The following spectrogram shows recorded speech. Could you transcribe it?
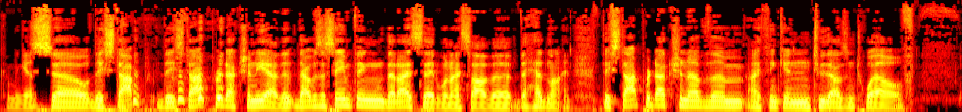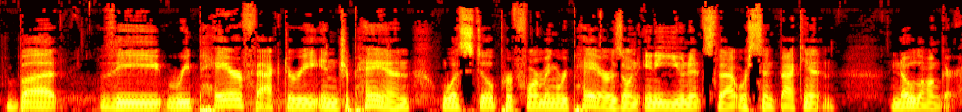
Come again? So they stopped. They stopped production. Yeah, th- that was the same thing that I said when I saw the the headline. They stopped production of them. I think in 2012, but the repair factory in Japan was still performing repairs on any units that were sent back in. No longer.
